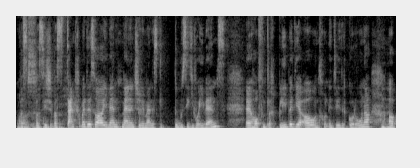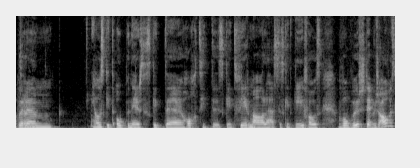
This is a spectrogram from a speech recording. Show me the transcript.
Was, was, ist, was denkt man denn so an Eventmanager? Ich meine, es gibt tausende von Events. Äh, hoffentlich bleiben die auch und kommt nicht wieder Corona. Mhm, Aber ähm, ja, es gibt Open Airs, es gibt äh, Hochzeiten, es gibt Firmenanlässe, es gibt GVs. Wo würdest du, würdest du alles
